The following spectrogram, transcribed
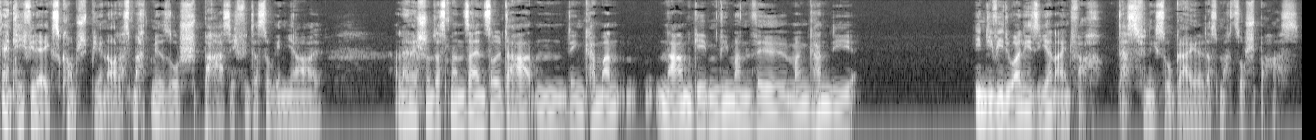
Endlich wieder XCOM spielen. Oh, das macht mir so Spaß. Ich finde das so genial. Alleine schon, dass man seinen Soldaten, den kann man Namen geben, wie man will. Man kann die individualisieren einfach. Das finde ich so geil. Das macht so Spaß.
